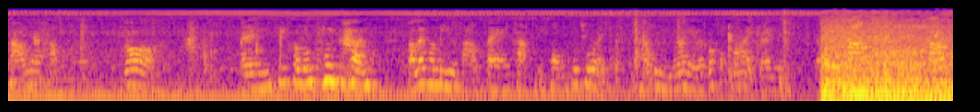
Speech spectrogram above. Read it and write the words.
เท้าเนี่ยค่ะ ก็ แปลงที่เข้าร่วมโครงการตอนแรกมันมีอยู่สามแปลงค่ะ มีของผู้ช่วยนะคะเป็นหนึ่งไร่แล้วก็ของป้าอีกแปลงหนึ่งแต่ว่าตามตามส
